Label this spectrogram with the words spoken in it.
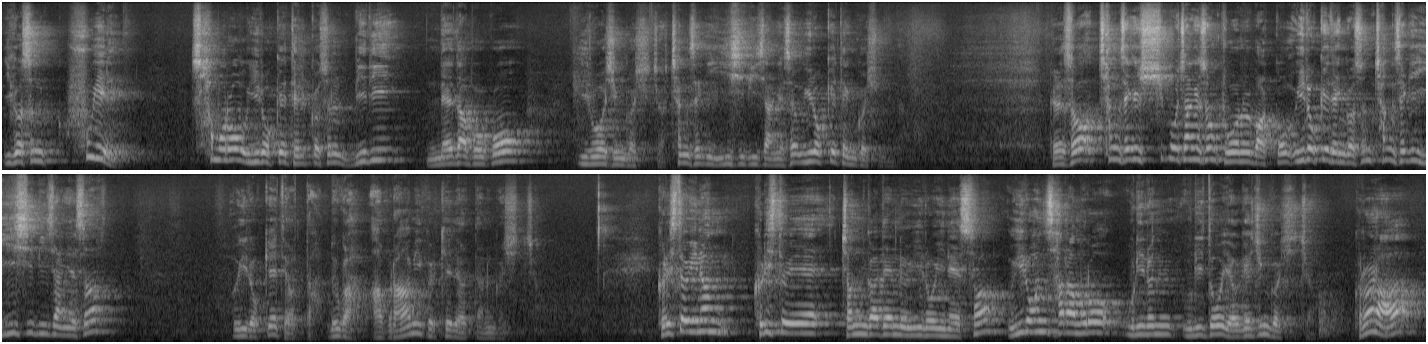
이것은 후일, 참으로 의롭게 될 것을 미리 내다보고 이루어진 것이죠. 창세기 22장에서 의롭게 된 것입니다. 그래서 창세기 15장에서 구원을 받고 의롭게 된 것은 창세기 22장에서 의롭게 되었다. 누가? 아브라함이 그렇게 되었다는 것이죠. 그리스도인은 그리스도의 전가된 의로 인해서 의로운 사람으로 우리는 우리도 여겨진 것이죠. 그러나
